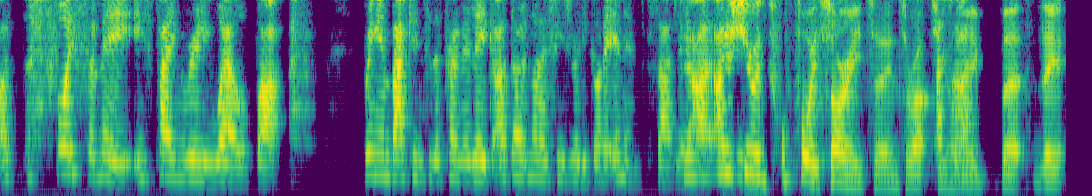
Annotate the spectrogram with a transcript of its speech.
I, Foyth for me, he's playing really well, but bring him back into the Premier League, I don't know if he's really got it in him. Sadly, the, I, the issue just... with Foyth. Sorry to interrupt you, Holly, right. but the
